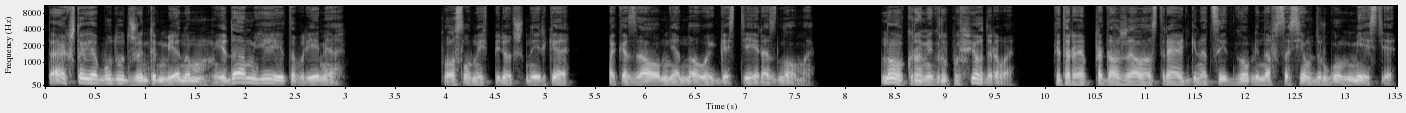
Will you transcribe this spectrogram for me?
Так что я буду джентльменом и дам ей это время. Посланный вперед шнырька показал мне новых гостей разлома. Ну, кроме группы Федорова, которая продолжала устраивать геноцид гоблинов совсем в другом месте.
